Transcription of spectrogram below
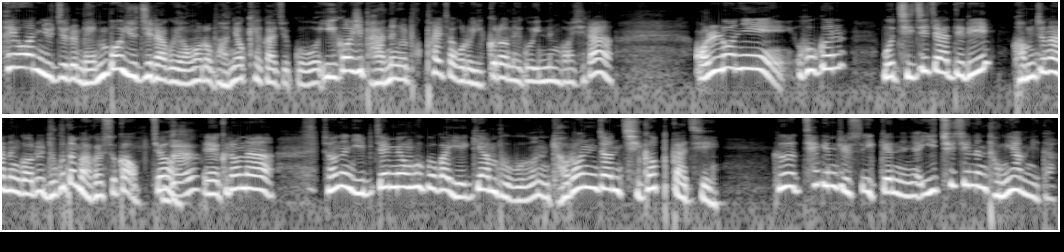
회원 유지를 멤버 유지라고 영어로 번역해가지고 이것이 반응을 폭발적으로 이끌어내고 있는 것이라 언론이 혹은 뭐 지지자들이 검증하는 거를 누구도 막을 수가 없죠. 네. 예, 그러나 저는 이재명 후보가 얘기한 부분 결혼 전 직업까지 그 책임질 수 있겠느냐 이 취지는 동의합니다.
